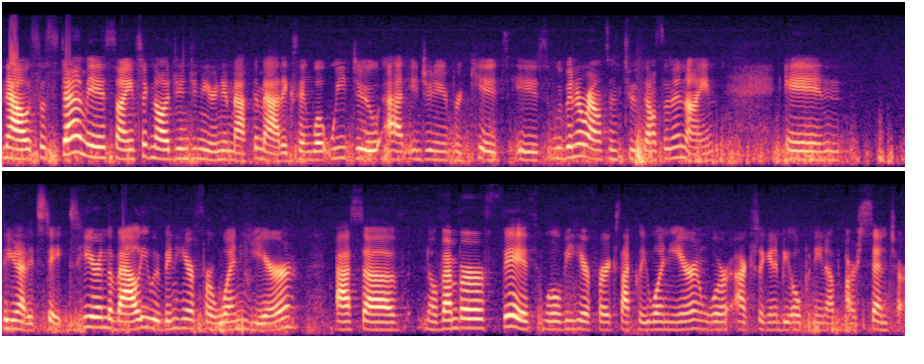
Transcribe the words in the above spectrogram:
Now, so STEM is science, technology, engineering, and mathematics. And what we do at Engineering for Kids is we've been around since 2009 in the United States. Here in the Valley, we've been here for one year. As of November 5th, we'll be here for exactly one year, and we're actually going to be opening up our center.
